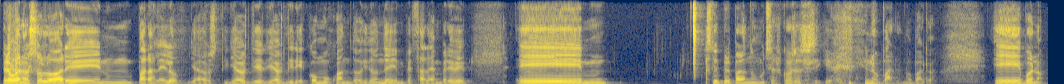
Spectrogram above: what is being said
Pero bueno, solo haré en un paralelo, ya os, ya os, ya os diré cómo, cuándo y dónde, empezará en breve. Eh, estoy preparando muchas cosas, así que no paro, no paro. Eh, bueno,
